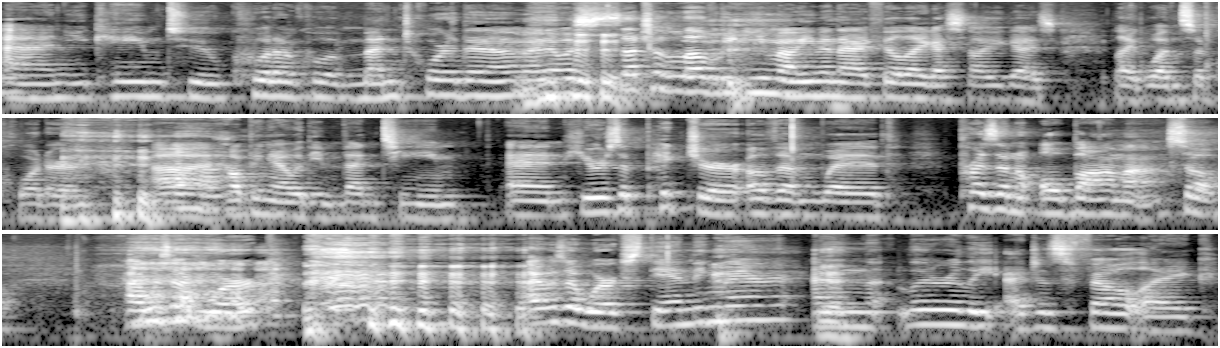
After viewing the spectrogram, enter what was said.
and you came to quote unquote mentor them, and it was such a lovely email. Even though I feel like I saw you guys like once a quarter, uh, helping out with the Invent Team. And here's a picture of them with President Obama. So. I was at work. I was at work standing there, and literally, I just felt like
